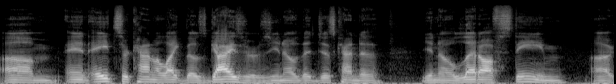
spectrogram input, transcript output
Um, and eights are kind of like those geysers, you know, that just kind of you know, let off steam uh,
